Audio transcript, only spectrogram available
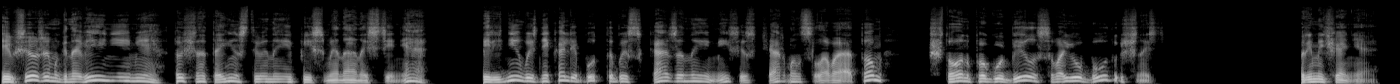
И все же мгновениями, точно таинственные письмена на стене, перед ним возникали будто бы сказанные миссис Чарман слова о том, что он погубил свою будущность. Примечание.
